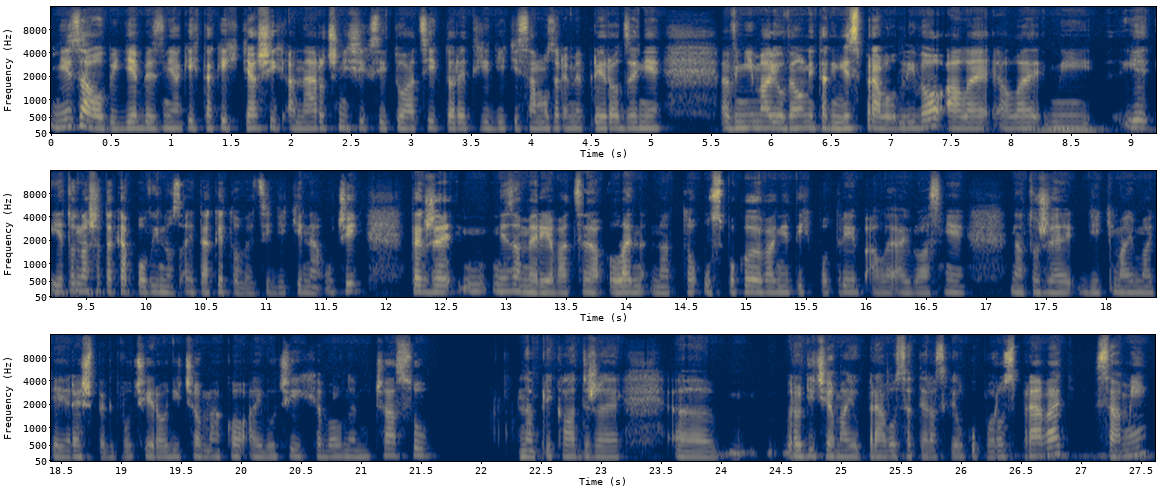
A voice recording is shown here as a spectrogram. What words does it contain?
nezaobíde bez nejakých takých ťažších a náročnejších situácií, ktoré tých deti samozrejme prirodzene vnímajú veľmi tak nespravodlivo, ale, ale my, je, je to naša taká povinnosť aj takéto veci deti naučiť. Takže nezameriavať sa len na to uspokojovanie tých potrieb, ale aj vlastne na to, že deti majú mať aj rešpekt voči rodičom, ako aj voči ich voľnému času, Napríklad, že e, rodičia majú právo sa teraz chvíľku porozprávať sami,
